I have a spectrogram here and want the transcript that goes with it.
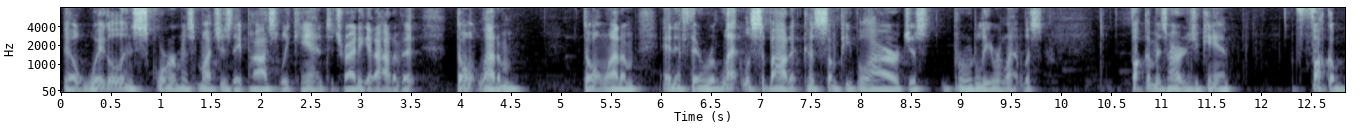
they'll wiggle and squirm as much as they possibly can to try to get out of it. Don't let them. Don't let them. And if they're relentless about it, because some people are just brutally relentless, fuck them as hard as you can. Fuck them.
